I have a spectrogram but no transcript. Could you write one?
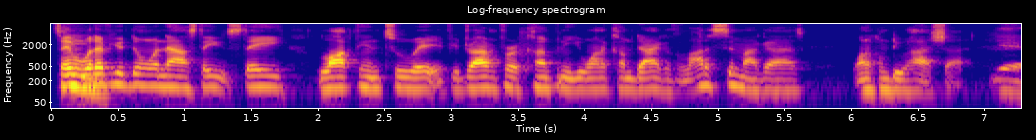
Save Mm. whatever you're doing now. Stay stay locked into it. If you're driving for a company, you want to come down because a lot of semi guys want to come do hot shot. Yeah.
